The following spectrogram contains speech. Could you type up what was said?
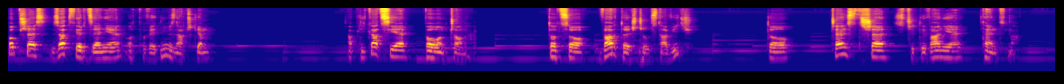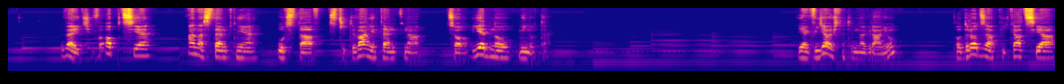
poprzez zatwierdzenie odpowiednim znaczkiem. Aplikacje połączone. To, co warto jeszcze ustawić, to częstsze sczytywanie tętna. Wejdź w opcję a następnie ustaw sczytywanie tętna co jedną minutę. Jak widziałeś na tym nagraniu, po drodze aplikacja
